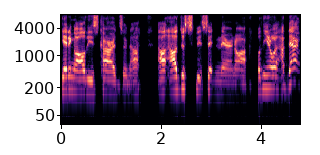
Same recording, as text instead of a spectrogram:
getting all these cards and uh, I'll I'll just be sitting there and awe. Well, you know that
